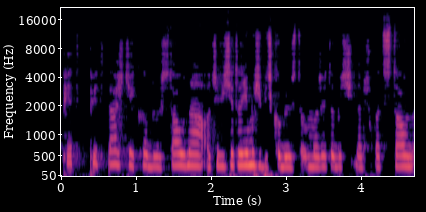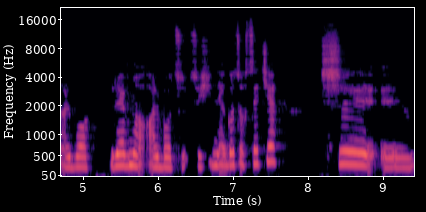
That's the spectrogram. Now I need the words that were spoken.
Pięt- 15 cobblestone'a, oczywiście to nie musi być cobblestone, może to być na przykład stone albo drewno, albo co, coś innego, co chcecie. Trzy, y,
